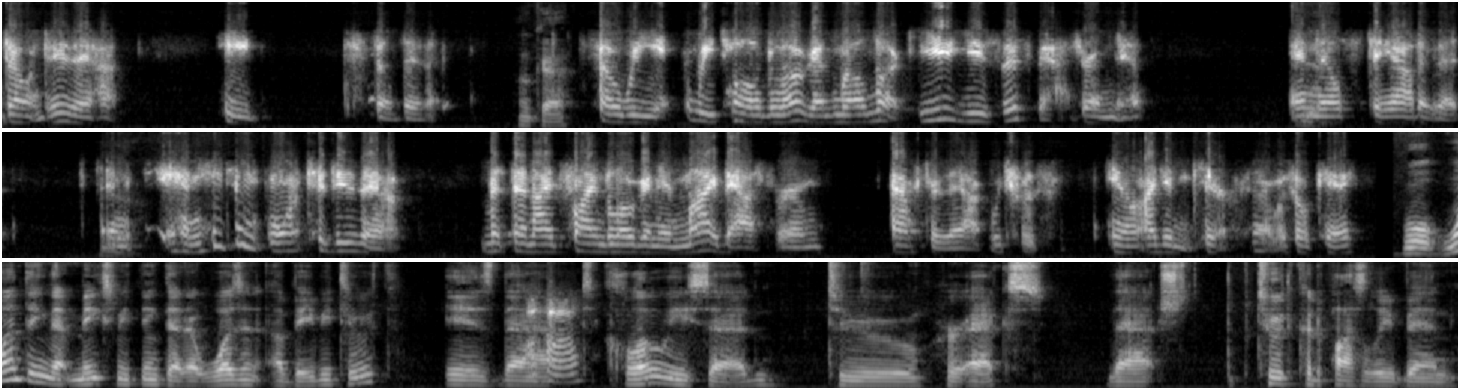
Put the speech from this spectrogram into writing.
don't do that, he still did it. Okay. So we we told Logan, well, look, you use this bathroom then, and they'll stay out of it. And and he didn't want to do that. But then I'd find Logan in my bathroom after that, which was, you know, I didn't care. That was okay. Well, one thing that makes me think that it wasn't a baby tooth is that Mhm. Chloe said to her ex that sh- the tooth could have possibly been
